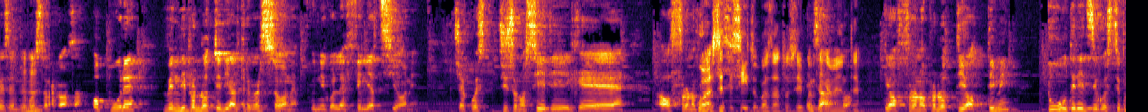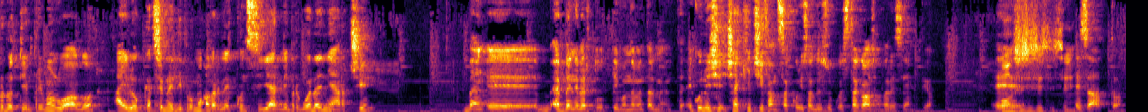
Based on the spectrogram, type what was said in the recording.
esempio, mm-hmm. questa è una cosa. Oppure vendi prodotti di altre persone, quindi con le affiliazioni. Cioè, quest- ci sono siti che offrono... Qualsiasi sito basato, sì, praticamente. Esatto, che offrono prodotti ottimi. Tu utilizzi questi prodotti in primo luogo, hai l'occasione di promuoverli e consigliarli per guadagnarci, ben, eh, è bene per tutti fondamentalmente. E quindi c'è chi ci fa un sacco di soldi su questa cosa, per esempio. Oh, sì, sì, sì, sì. Esatto.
